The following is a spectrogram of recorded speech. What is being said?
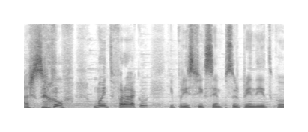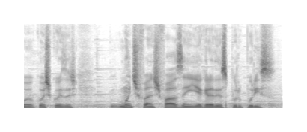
acho que sou muito fraco e por isso fico sempre surpreendido com, com as coisas que muitos fãs fazem e agradeço por, por isso.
